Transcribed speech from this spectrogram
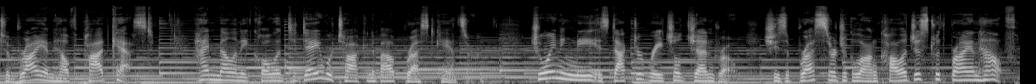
to Bryan Health Podcast. I'm Melanie Cole, and today we're talking about breast cancer. Joining me is Dr. Rachel Jendro. She's a breast surgical oncologist with Bryan Health.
